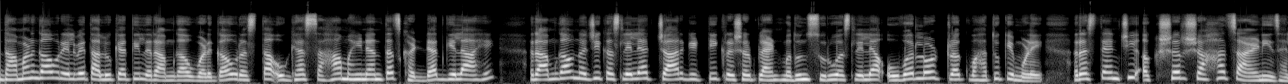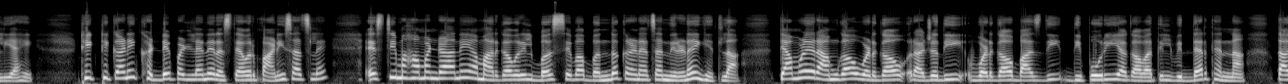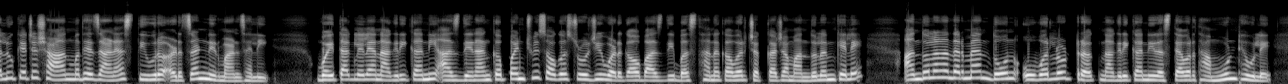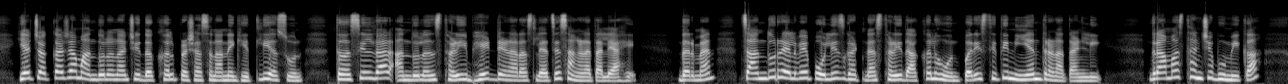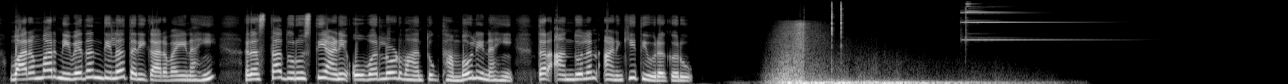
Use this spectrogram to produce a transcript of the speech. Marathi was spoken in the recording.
धामणगाव रेल्वे तालुक्यातील रामगाव वडगाव रस्ता उघ्या सहा महिन्यांतच खड्ड्यात गेला आहे. रामगाव नजीक असलेल्या चार गिट्टी क्रशर प्लांटमधून सुरू असलेल्या ओव्हरलोड ट्रक वाहतुकीमुळे रस्त्यांची अक्षरशः चाळणी झाली आहे. ठिकठिकाणी खड्डे पडल्याने रस्त्यावर पाणी साचलंय. एस टी महामंडळाने या मार्गावरील बस सेवा बंद करण्याचा निर्णय घेतला. त्यामुळे रामगाव वडगाव राजदी वडगाव बाजदी दिपोरी या गावातील विद्यार्थ्यांना तालुक्याच्या शाळांमध्ये जाण्यास तीव्र अडचण निर्माण झाली. वैतागलेल्या नागरिक नागरिकांनी आज दिनांक पंचवीस ऑगस्ट रोजी वडगाव बाजदी बसस्थानकावर चक्काजाम आंदोलन केले. आंदोलनादरम्यान दोन ओव्हरलोड ट्रक नागरिकांनी रस्त्यावर थांबवून ठेवले. या चक्काजाम आंदोलनाची दखल प्रशासनाने घेतली असून तहसीलदार आंदोलनस्थळी भेट देणार असल्याचे सांगण्यात आले आहे. दरम्यान चांदूर रेल्वे पोलीस घटनास्थळी दाखल होऊन परिस्थिती नियंत्रणात आणली. ग्रामस्थांची भूमिका वारंवार निवेदन दिलं तरी कारवाई नाही रस्ता दुरुस्ती आणि ओव्हरलोड वाहतूक थांबवली नाही तर आंदोलन आणखी तीव्र करू.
